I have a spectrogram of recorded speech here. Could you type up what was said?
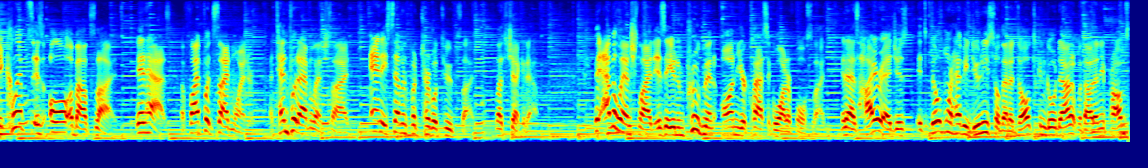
Eclipse is all about slides. It has a 5-foot Sidewinder, a 10-foot avalanche slide, and a 7-foot turbo tube slide. Let's check it out. The avalanche slide is an improvement on your classic waterfall slide. It has higher edges, it's built more heavy duty so that adults can go down it without any problems,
